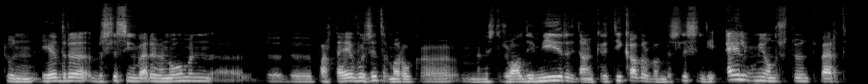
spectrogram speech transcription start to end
toen eerdere beslissingen werden genomen, uh, de, de, partijvoorzitter, maar ook minister Waldemir, die dan kritiek hadden op een beslissing die eigenlijk mee ondersteund werd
